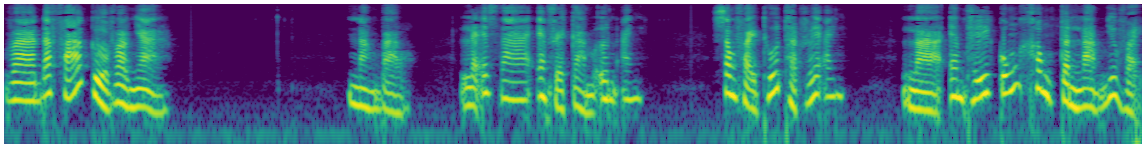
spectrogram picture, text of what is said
và đã phá cửa vào nhà. Nàng bảo, lẽ ra em phải cảm ơn anh. Xong phải thú thật với anh là em thấy cũng không cần làm như vậy.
